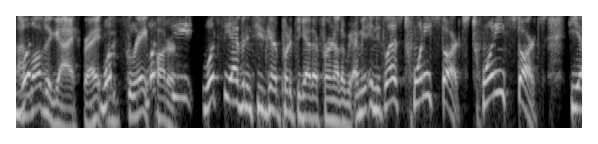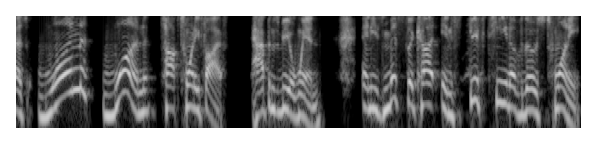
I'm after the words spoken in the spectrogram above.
I love the, the guy, right? What's great the, what's putter. The, what's the evidence he's going to put it together for another week? I mean, in his last 20 starts, 20 starts, he has one one top 25. Happens to be a win. And he's missed the cut in 15 of those 20.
